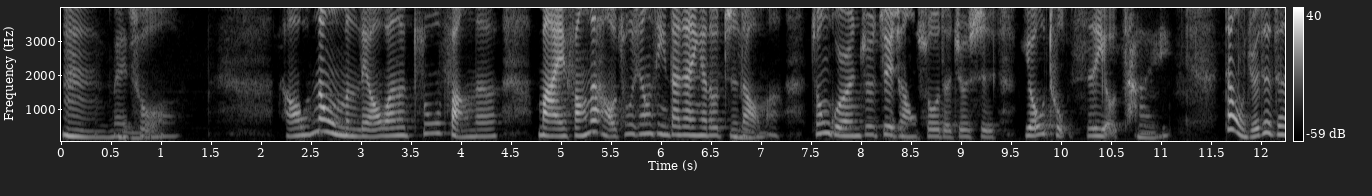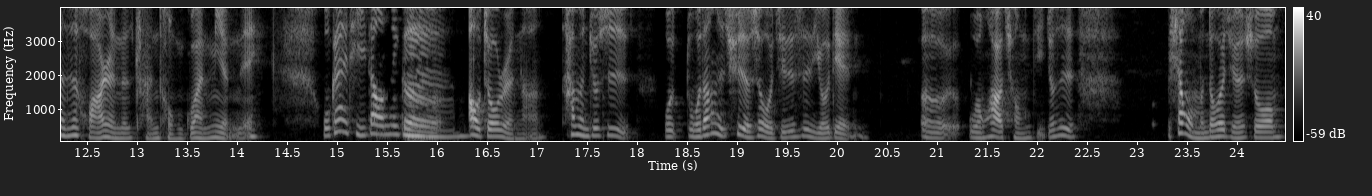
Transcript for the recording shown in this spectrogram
嗯，没错。嗯、好，那我们聊完了租房呢，买房的好处，相信大家应该都知道嘛。嗯、中国人就最常说的就是有土司有财、嗯。但我觉得这真的是华人的传统观念呢。我刚才提到那个澳洲人啊，嗯、他们就是我我当时去的时候，我其实是有点呃文化冲击，就是。像我们都会觉得说，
